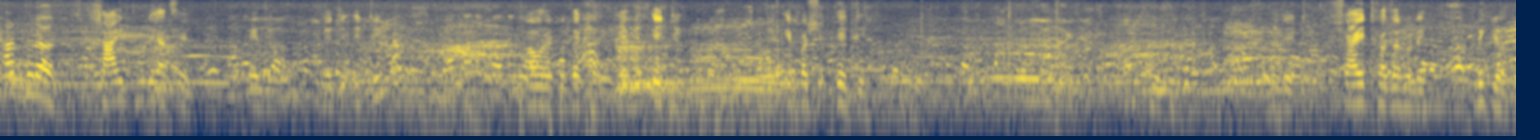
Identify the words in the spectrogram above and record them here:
ষাট ধরে আছে। ষাট ধরে আছে। এই যে এটি। আমরা একটু দেখাই। এইটি এবং এ পাশে এটি এই যে এটি। ষাট হাজার হলে বিক্রি হবে।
